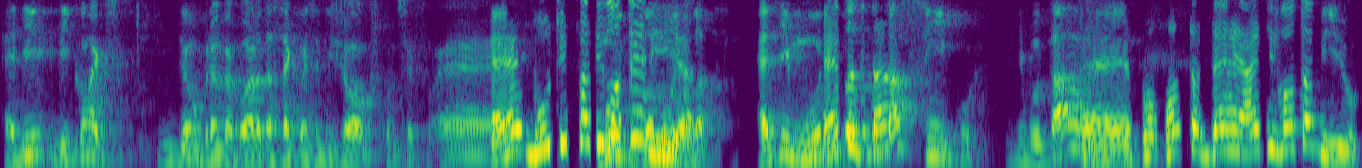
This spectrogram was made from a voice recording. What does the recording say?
é de, de como é que deu branco agora da sequência de jogos, como você é, é múltipla de múltipla, loteria. Múltipla. É de múltipla é botar, de botar cinco. De botar. É, bota 10 reais e volta mil.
